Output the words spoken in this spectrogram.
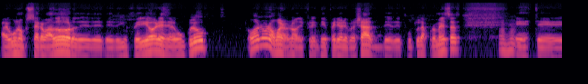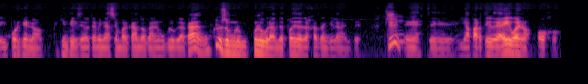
algún observador de, inferiores de algún club, o no, no, bueno, no, de, inferiores, pero ya de, futuras promesas, este, y por qué no, ¿quién te dice no terminas embarcando acá en un club de acá? Incluso un, club grande, podría trabajar tranquilamente. Este, y a partir de ahí, bueno, ojo,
